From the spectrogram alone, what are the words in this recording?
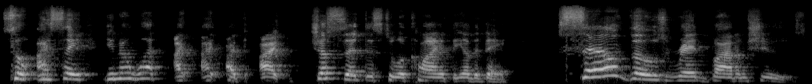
So I say, you know what? I I I, I just said this to a client the other day. Sell those red bottom shoes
